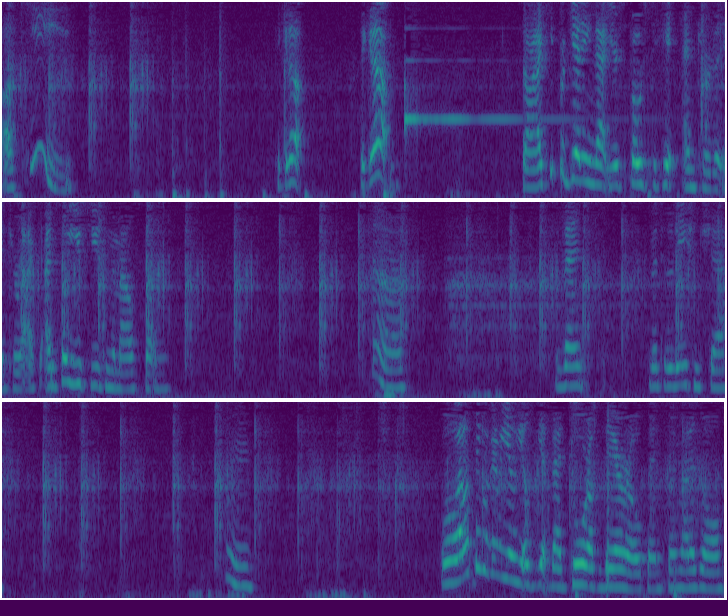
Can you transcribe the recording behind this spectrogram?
A key? Pick it up. Pick it up. Sorry, I keep forgetting that you're supposed to hit enter to interact. I'm so used to using the mouse button. Huh. Vents. Ventilation shafts. Hmm. Well, I don't think we're going to be able to get that door up there open, so we might as well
